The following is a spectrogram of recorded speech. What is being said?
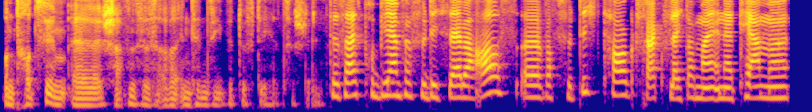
Und trotzdem äh, schaffen sie es aber, intensive Düfte herzustellen. Das heißt, probier einfach für dich selber aus, äh, was für dich taugt. Frag vielleicht auch mal in der Therme,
